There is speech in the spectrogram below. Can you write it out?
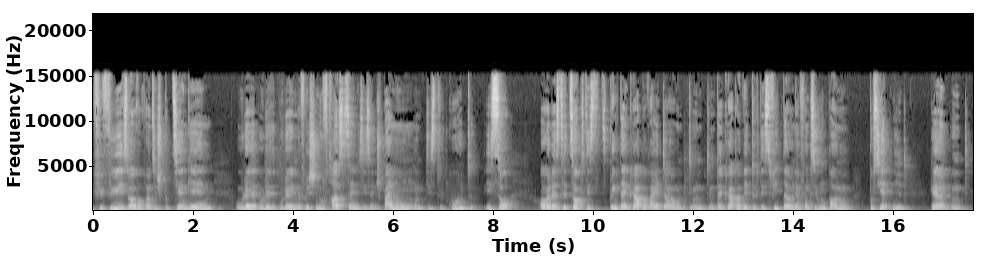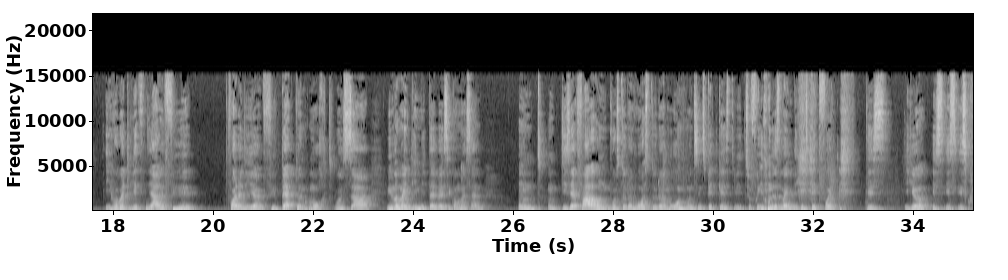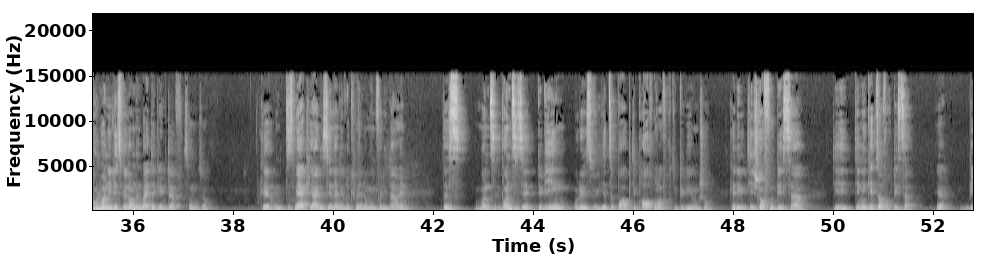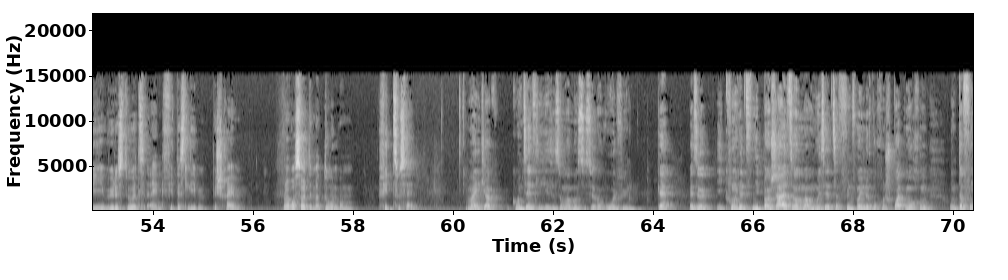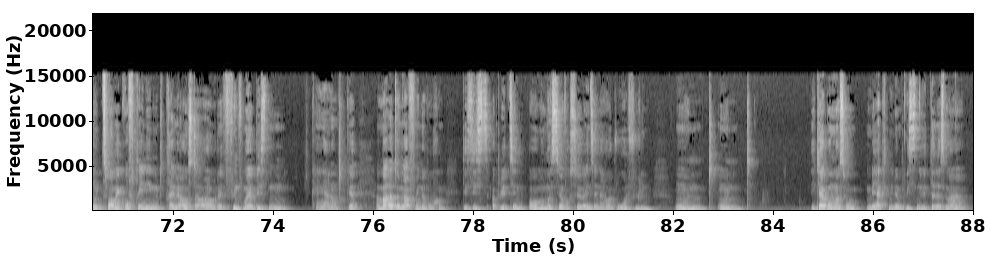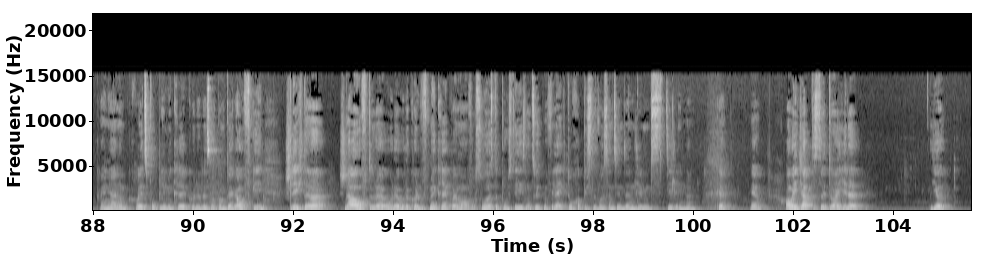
Für viele ist einfach, wenn sie spazieren gehen, oder, oder, oder in der frischen Luft draußen sein, das ist Entspannung und das tut gut, ist so. Aber dass du jetzt sagst, das bringt deinen Körper weiter und, und, und dein Körper wird durch das fitter und er fängt sich umbauen und passiert nicht. Gell? Und, und ich habe halt die letzten Jahre viel forderlicher, viel Bergtouren gemacht, wo es auch über mein Limit teilweise gegangen sind. Und, und diese Erfahrung, was du dann hast oder am Abend, wenn du ins Bett gehst, wie zufrieden, dass man eigentlich ins Bett fällt, das ja, ist, ist, ist cool, wenn ich das den anderen weitergeben darf, sagen wir so. Okay? Und das merke ich auch, das sind auch die Rückmeldungen von den Damen, dass wenn sie, wenn sie sich bewegen, oder so wie jetzt ein paar, die brauchen einfach die Bewegung schon. Okay? Die, die schlafen besser, die, denen geht es einfach besser. Ja. Wie würdest du jetzt ein fittes Leben beschreiben? Oder was sollte man tun, um fit zu sein? Ich glaube, grundsätzlich ist es so, man muss sich selber wohlfühlen. Gell? Also ich kann jetzt nicht pauschal sagen, man muss jetzt fünfmal in der Woche Sport machen und davon zweimal Krafttraining und dreimal Ausdauer oder fünfmal am besten, keine Ahnung. Gell? ein Marathon laufen in der Woche. Das ist ein Blödsinn, aber man muss sich einfach selber in seiner Haut wohlfühlen. Und, und ich glaube, wenn man so merkt mit einem gewissen Alter, dass man, keine Ahnung, Kreuzprobleme kriegt oder dass man beim Bergaufgehen schlechter schnauft oder, oder, oder keine Luft mehr kriegt, weil man einfach so aus der Puste ist, dann sollte man vielleicht doch ein bisschen was an seinem Lebensstil ändern. Okay? Ja. Aber ich glaube, dass halt da jeder ja,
